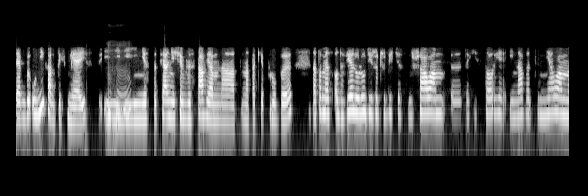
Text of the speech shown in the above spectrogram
jakby unikam tych miejsc i, mhm. i niespecjalnie się wystawiam na, na takie próby. Natomiast od wielu ludzi rzeczywiście słyszałam y, te historie i nawet miałam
